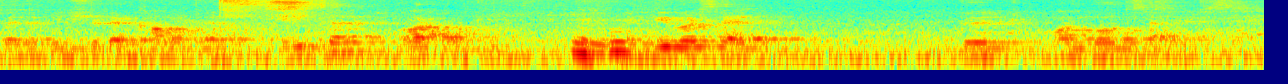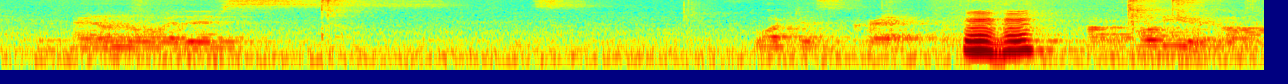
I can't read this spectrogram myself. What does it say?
whether, we should account as research or outreach. Mhm. And we were said, do it on both sides. I don't know whether it's, it's what is correct. Mhm. How, how do you account?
